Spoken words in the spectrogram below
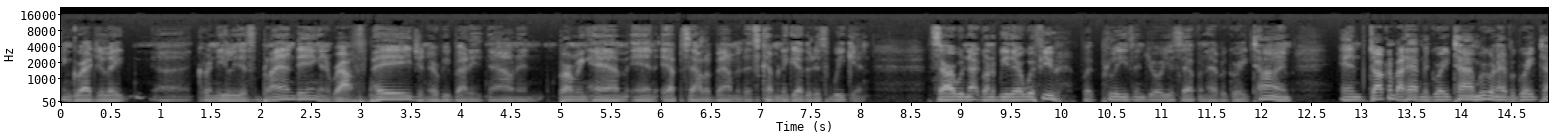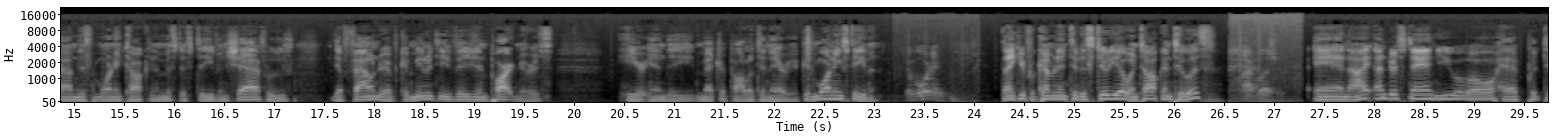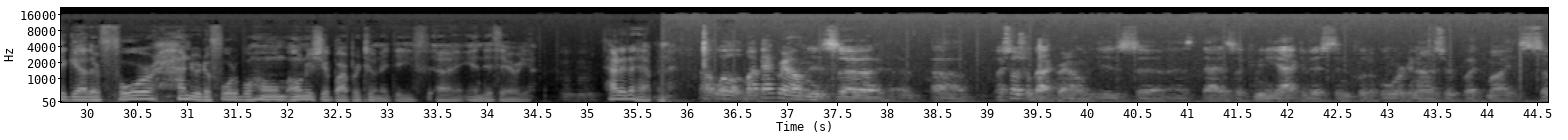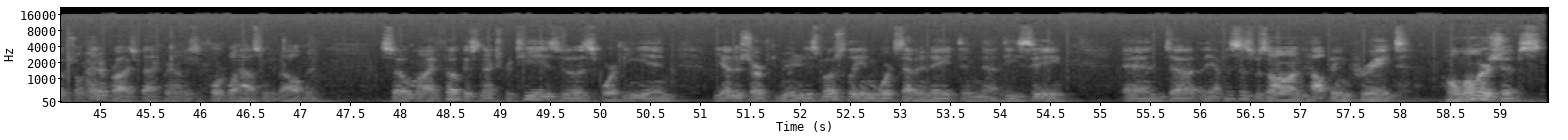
congratulate uh, Cornelius Blanding and Ralph Paige and everybody down in Birmingham and Epes, Alabama that's coming together this weekend. Sorry we're not going to be there with you, but please enjoy yourself and have a great time. And talking about having a great time, we're going to have a great time this morning talking to Mr. Stephen Schaff, who's the founder of Community Vision Partners here in the metropolitan area. Good morning, Stephen. Good morning. Thank you for coming into the studio and talking to us. My pleasure. And I understand you all have put together 400 affordable home ownership opportunities uh, in this area. Mm-hmm. How did it happen? Uh, well, my background is uh, uh my social background is uh, as that as a community activist and political organizer, but my social enterprise background is affordable housing development. So my focus and expertise was working in the underserved communities, mostly in Ward 7 and 8 in uh, D.C. And uh, the emphasis was on helping create home ownerships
